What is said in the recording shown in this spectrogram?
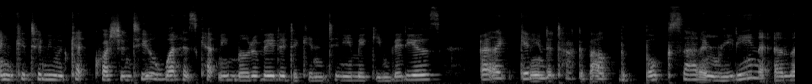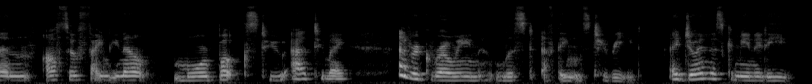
And continuing with question two, what has kept me motivated to continue making videos? I like getting to talk about the books that I'm reading and then also finding out more books to add to my ever growing list of things to read. I joined this community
